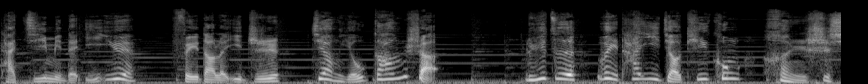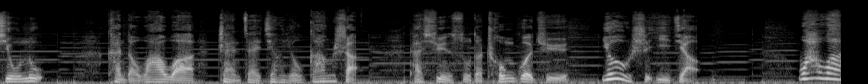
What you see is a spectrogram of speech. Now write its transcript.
它机敏的一跃，飞到了一只酱油缸上。驴子为它一脚踢空，很是羞怒。看到娃娃站在酱油缸上，他迅速地冲过去，又是一脚，娃娃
